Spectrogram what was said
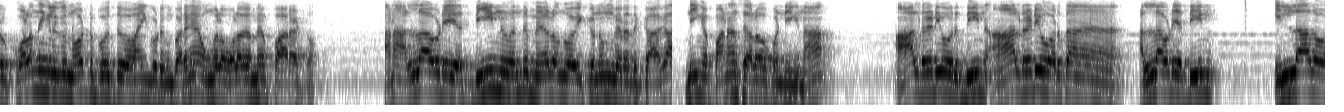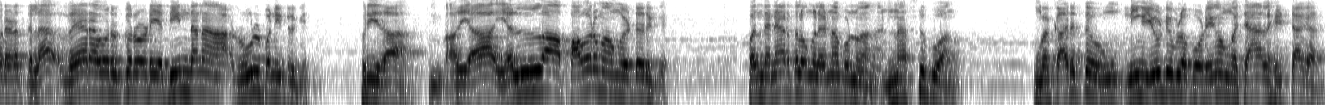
ஒரு குழந்தைங்களுக்கு நோட்டு புத்து வாங்கி கொடுங்க பாருங்கள் உங்களை உலகமே பாராட்டும். ஆனால் அல்லாவுடைய தீன் வந்து மேலோங்க வைக்கணுங்கிறதுக்காக நீங்கள் பணம் செலவு பண்ணிங்கன்னா ஆல்ரெடி ஒரு தீன் ஆல்ரெடி ஒருத்தன் அல்லாவுடைய தீன் இல்லாத ஒரு இடத்துல வேற ஒருத்தருடைய தீன் தானே ரூல் பண்ணிட்டு இருக்கு புரியுதா? அதையா அது எல்லா பவரும் அவங்ககிட்ட இருக்கு. இப்போ இந்த நேரத்தில் உங்களை என்ன பண்ணுவாங்க? நசுக்குவாங்க. உங்கள் கருத்து உங் நீங்கள் யூடியூப்பில் போடுவீங்க உங்கள் சேனல் ஹிட் ஆகாது.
